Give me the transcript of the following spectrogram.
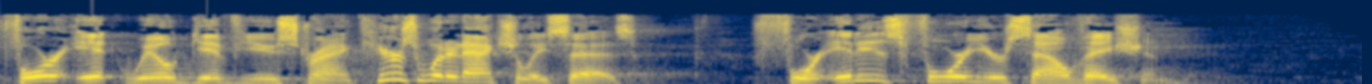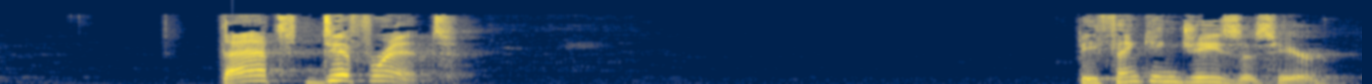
For it will give you strength. Here's what it actually says For it is for your salvation. That's different. Be thinking Jesus here.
